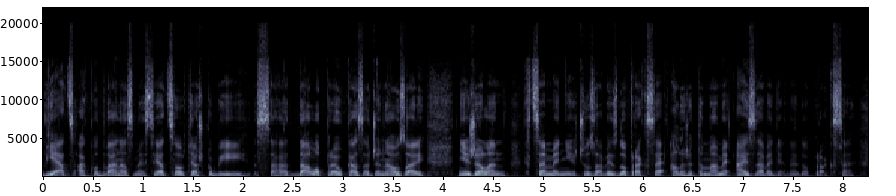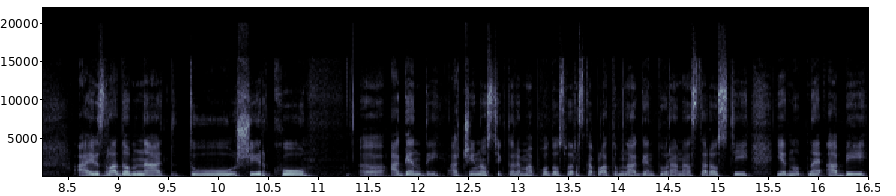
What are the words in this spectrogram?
viac ako 12 mesiacov, ťažko by sa dalo preukázať, že naozaj nie, že len chceme niečo zaviesť do praxe, ale že to máme aj zavedené do praxe. Aj vzhľadom na tú šírku Eh, agendy a činnosti, ktoré má pôdospodárska platobná agentúra na starosti, je nutné, aby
